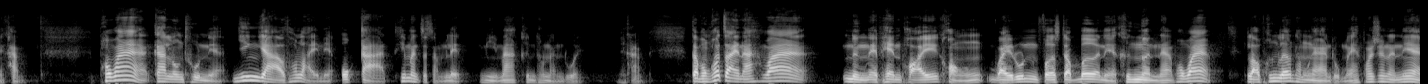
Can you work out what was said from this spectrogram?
นะครับ เพราะว่าการลงทุนเนี่ยยิ่งยาวเท่าไหร่เนี่ยโอกาสที่มันจะสำเร็จมีมากขึ้นเท่านั้นด้วยนะครับ แต่ผมเข้าใจนะว่าหนึ่งในเพนพอยต์ของวัยรุ่น first jobber เนี่ยคือเงินนะเพราะว่าเราเพิ่งเริ่มทำงานถูกไหมเพราะฉะนั้นเนี่ย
